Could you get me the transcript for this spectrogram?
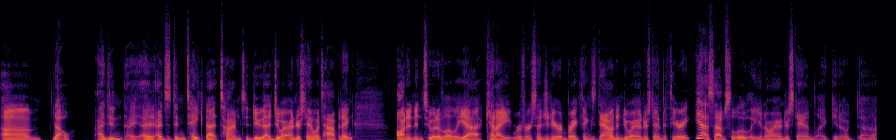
Um, no, I didn't. I, I just didn't take that time to do that. Do I understand what's happening? On an intuitive level, yeah. Can I reverse engineer and break things down? And do I understand the theory? Yes, absolutely. You know, I understand like, you know, uh,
